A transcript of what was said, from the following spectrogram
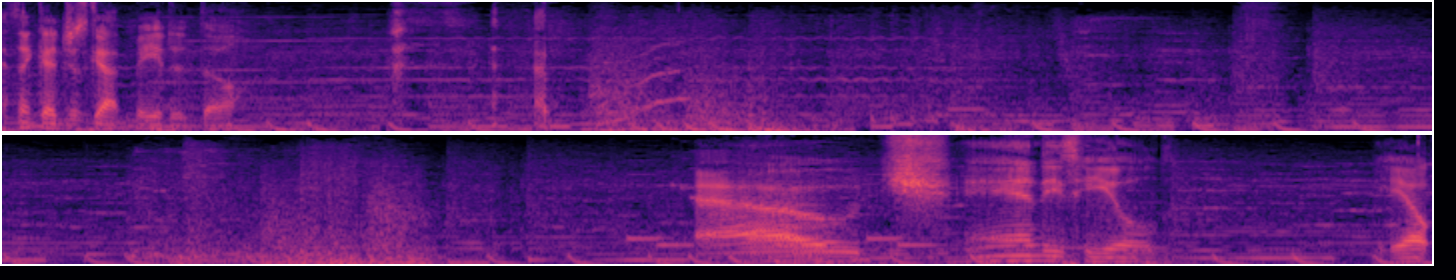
I think I just got baited though. Ouch. And he's healed. Yep.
